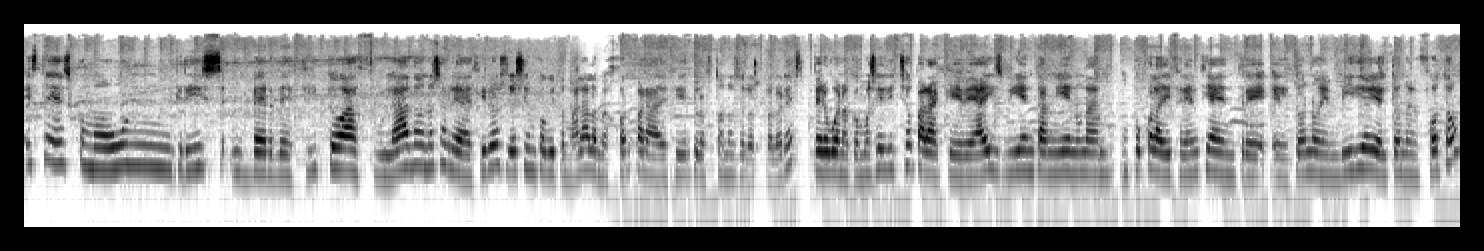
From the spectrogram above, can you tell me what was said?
Este es como un gris verdecito azulado, no sabría deciros, yo soy un poquito mala a lo mejor para decir los tonos de los colores, pero bueno, como os he dicho, para que veáis bien también un poco la diferencia entre el tono en vídeo y el tono en foto,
